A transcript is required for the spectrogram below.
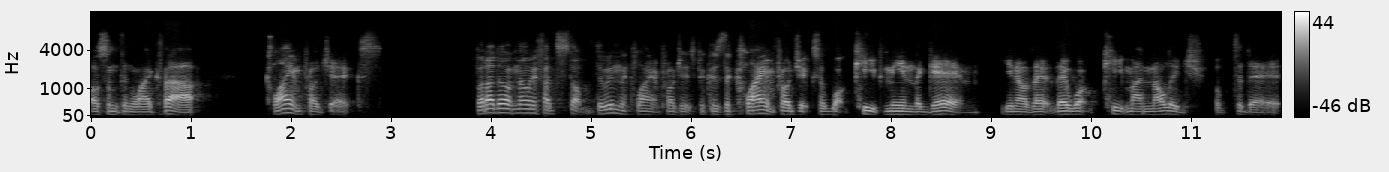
or something like that, client projects. But I don't know if I'd stop doing the client projects because the client projects are what keep me in the game. You know, they're, they're what keep my knowledge up to date.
